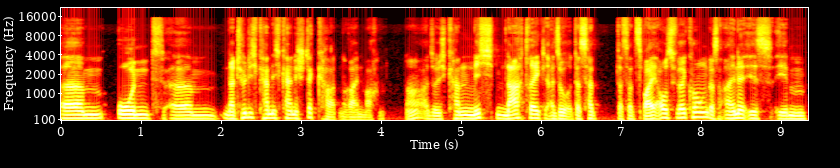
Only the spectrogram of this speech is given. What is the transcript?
Ähm, und natürlich kann ich keine Steckkarten reinmachen. Also ich kann nicht nachträglich, also das hat, das hat zwei Auswirkungen. Das eine ist eben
